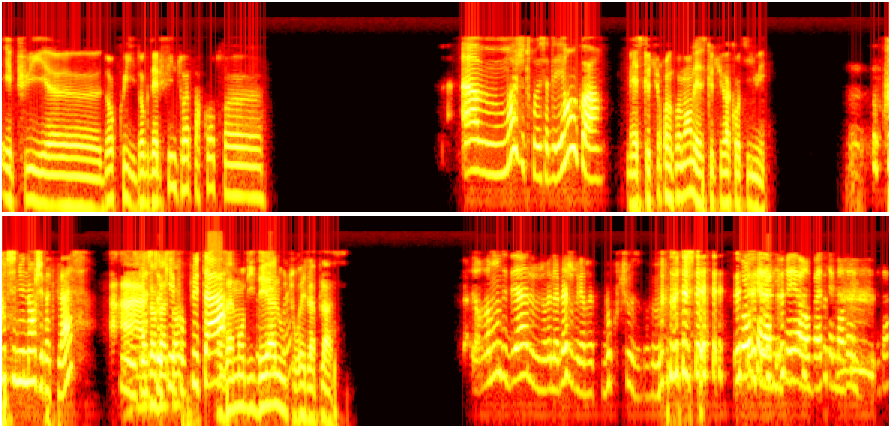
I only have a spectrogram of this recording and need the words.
Et puis euh, donc oui, donc Delphine, toi par contre, euh, Ah, moi, j'ai trouvé ça délirant, quoi. mais est-ce que tu recommandes et est-ce que tu vas continuer? Continue, non, j'ai pas de place. Ah, je stocker pour plus tard. Dans un monde idéal où tu aurais de la place? Dans un monde idéal où j'aurais de la place, je regarderais beaucoup de choses. Donc, elle arriverait en bordel, c'est ça?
